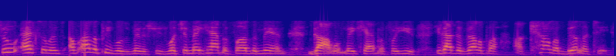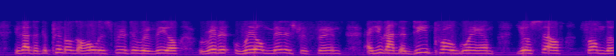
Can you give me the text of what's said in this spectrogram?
through excellence of other people's ministries. What you make happen for other men, God will make happen for you. You got to develop a, accountability. You got to depend on the Holy Spirit to reveal real ministry friends, and you got to deprogram yourself from the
